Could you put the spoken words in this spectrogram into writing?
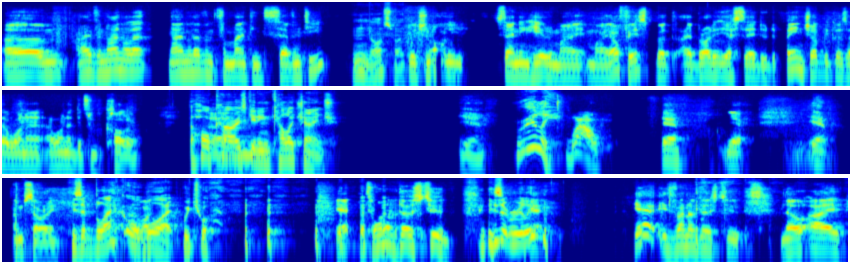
Um, I have a 911, 911 from 1970. Mm, nice one. Which normally standing here in my my office, but I brought it yesterday to do the paint job because I want a I want a different color. The whole car um, is getting color change. Yeah. Really? Wow. Yeah. Yeah. Yeah. I'm sorry. Is it black or want, white? Which one? yeah, it's one of those two. Is it really? Yeah. yeah, it's one of those two. No, I.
